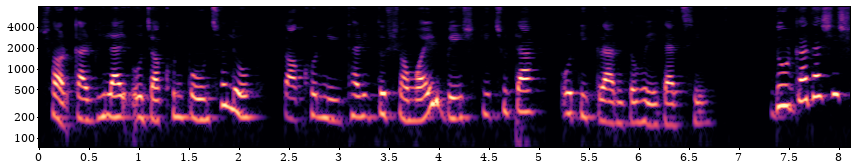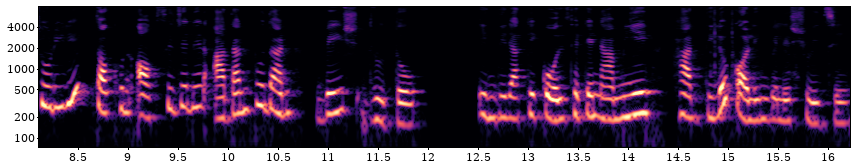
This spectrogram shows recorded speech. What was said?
সরকার ভিলায় ও যখন পৌঁছলো, তখন নির্ধারিত সময়ের বেশ কিছুটা অতিক্রান্ত হয়ে গেছে। দুর্গাদাসীর শরীরে তখন অক্সিজেনের আদান প্রদান বেশ দ্রুত। ইন্দিরাকে কোল থেকে নামিয়ে হাত দিল কলিং বেলের সুইচে।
